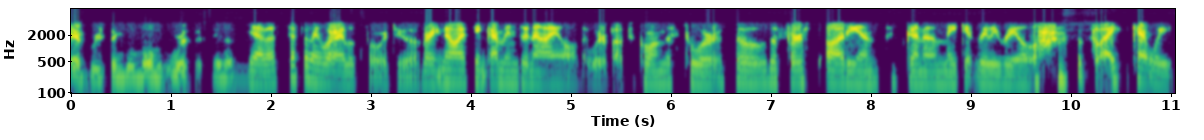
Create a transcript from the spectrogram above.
every single moment worth it, you know. Mm. Yeah, that's definitely what I look forward to. Right now, I think I'm in denial that we're about to go on this tour. So the first audience is gonna make it really real. so I can't wait.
